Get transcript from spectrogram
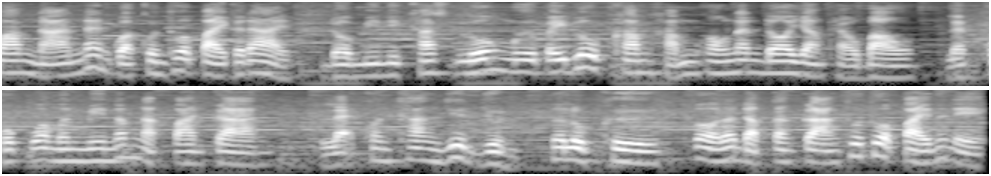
ความหนานแน่นกว่าคนทั่วไปก็ได้ โดมินิคัสล้วงมือไปลูบคลำหำของนันดออย่างแผ่วเบา และพบว่ามันมีน้ำหนักปานกลาง และค่อนข้างยืดหยุ่น สรุปคือก็ระดับกลางๆ ทั่วๆ ไปนั่นเอง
